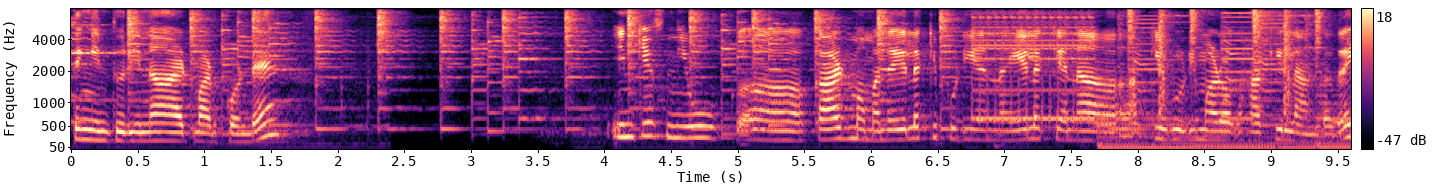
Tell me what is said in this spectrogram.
ತೆಂಗಿನ ತುರಿನ ಆ್ಯಡ್ ಮಾಡಿಕೊಂಡೆ. ಇನ್ ಕೇಸ್ ನೀವು ಕಾರ್ಡ್ಮಮ್ ಅಂದರೆ ಏಲಕ್ಕಿ ಪುಡಿಯನ್ನು, ಏಲಕ್ಕಿಯನ್ನು ಅಕ್ಕಿ ಹುಡಿ ಮಾಡುವಾಗ ಹಾಕಿಲ್ಲ ಅಂತಂದರೆ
